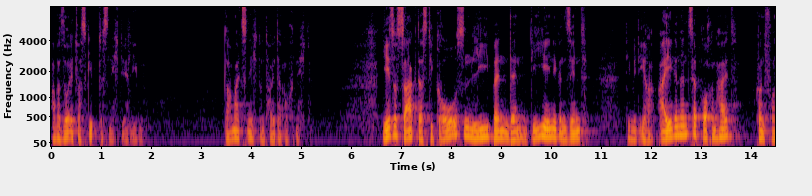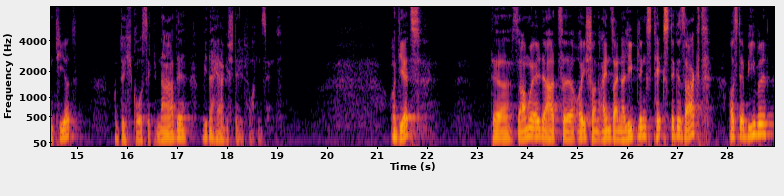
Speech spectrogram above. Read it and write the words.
Aber so etwas gibt es nicht, ihr Lieben. Damals nicht und heute auch nicht. Jesus sagt, dass die großen Liebenden diejenigen sind, die mit ihrer eigenen Zerbrochenheit konfrontiert und durch große Gnade wiederhergestellt worden sind. Und jetzt, der Samuel, der hat äh, euch schon einen seiner Lieblingstexte gesagt aus der Bibel.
